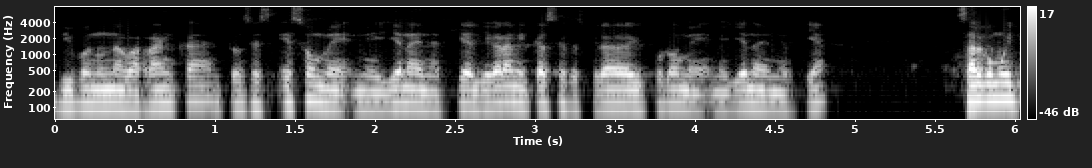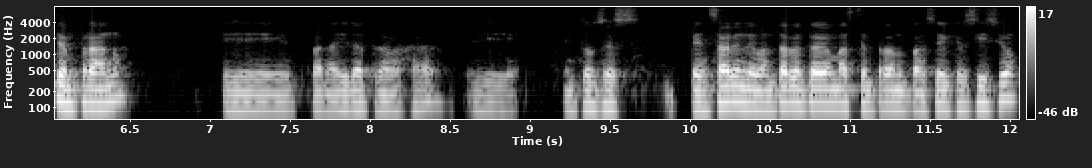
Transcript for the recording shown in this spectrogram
vivo en una barranca, entonces eso me, llena de energía. Al llegar a mi casa y respirar aire puro me, me llena de energía. Salgo muy temprano eh, para ir a trabajar, eh, entonces pensar en levantarme todavía más temprano para hacer ejercicio,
